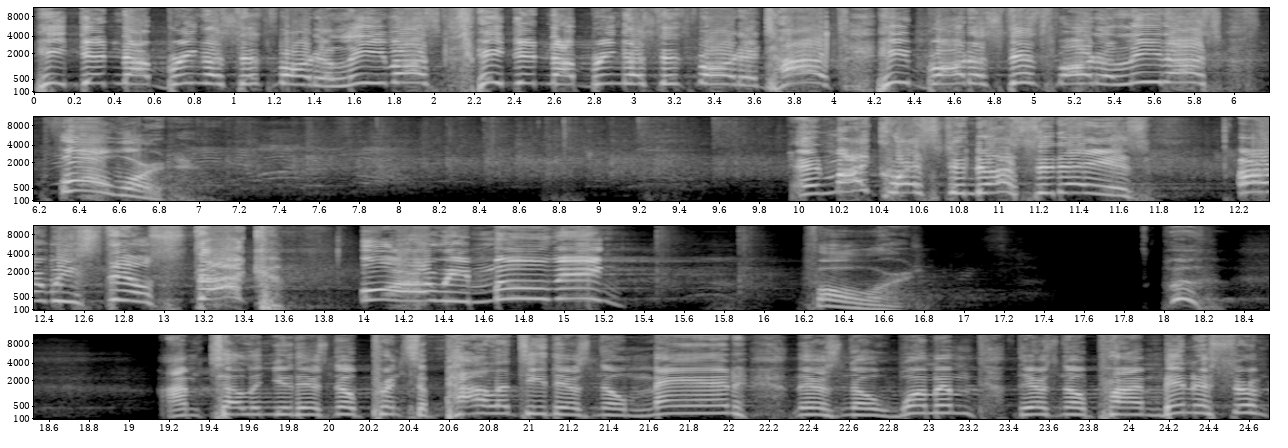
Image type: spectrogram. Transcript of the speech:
He did not bring us this far to leave us, He did not bring us this far to die. He brought us this far to lead us forward. And my question to us today is are we still stuck or are we moving forward. Whew. I'm telling you, there's no principality, there's no man, there's no woman, there's no prime minister,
